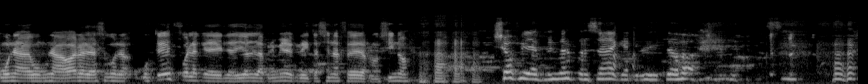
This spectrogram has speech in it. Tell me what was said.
Una, una ahora le hace una- ¿Usted fue la que le dio la primera acreditación a Fede Roncino? Yo fui la primera persona que acreditó.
